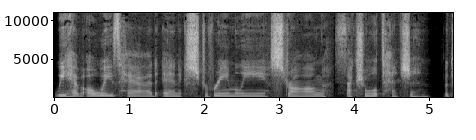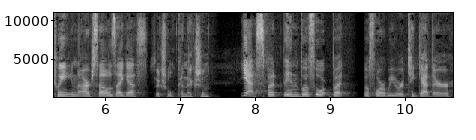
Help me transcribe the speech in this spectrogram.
We have always had an extremely strong sexual tension between ourselves, I guess. Sexual connection. Yes, but in before, but before we were together,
